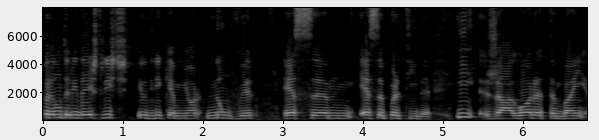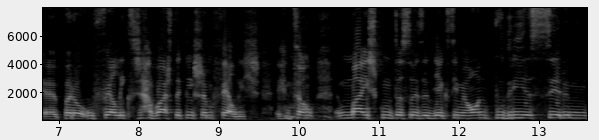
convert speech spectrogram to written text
Para não ter ideias tristes, eu diria que é melhor não ver essa, essa partida. E já agora também eh, para o Félix já basta que lhe chame Félix. Então, mais conotações a Diego Simeone poderia ser hum,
